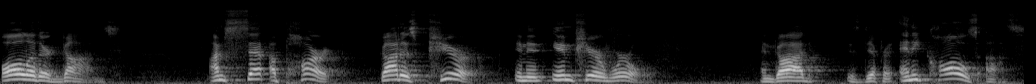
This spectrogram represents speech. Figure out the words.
all other gods. I'm set apart. God is pure in an impure world. And God is different. And He calls us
